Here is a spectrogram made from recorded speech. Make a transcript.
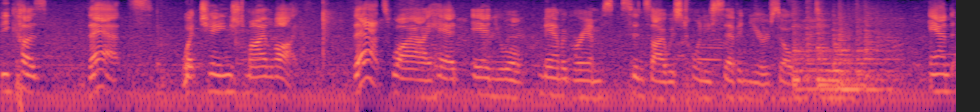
because that's what changed my life. That's why I had annual mammograms since I was 27 years old. And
